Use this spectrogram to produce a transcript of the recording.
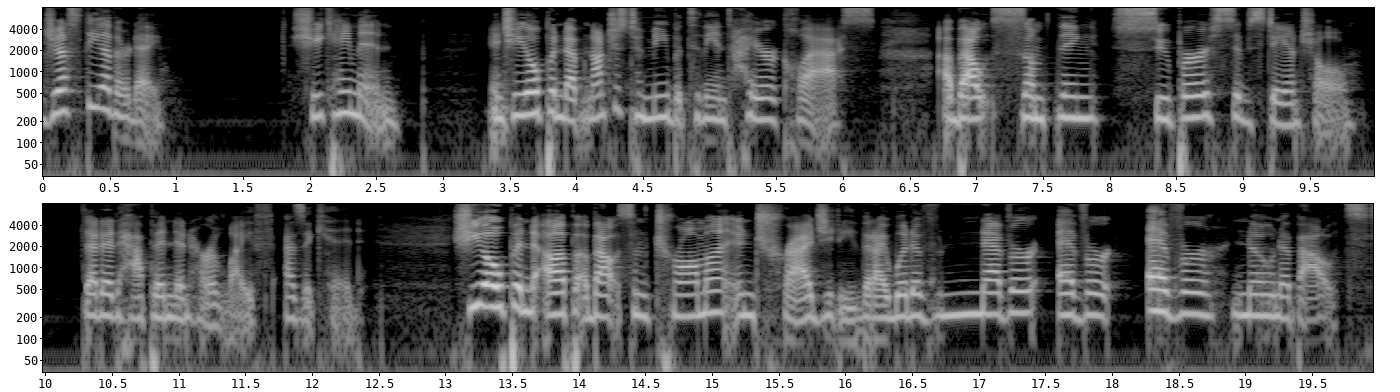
just the other day, she came in and she opened up not just to me, but to the entire class about something super substantial that had happened in her life as a kid. She opened up about some trauma and tragedy that I would have never, ever, ever known about.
